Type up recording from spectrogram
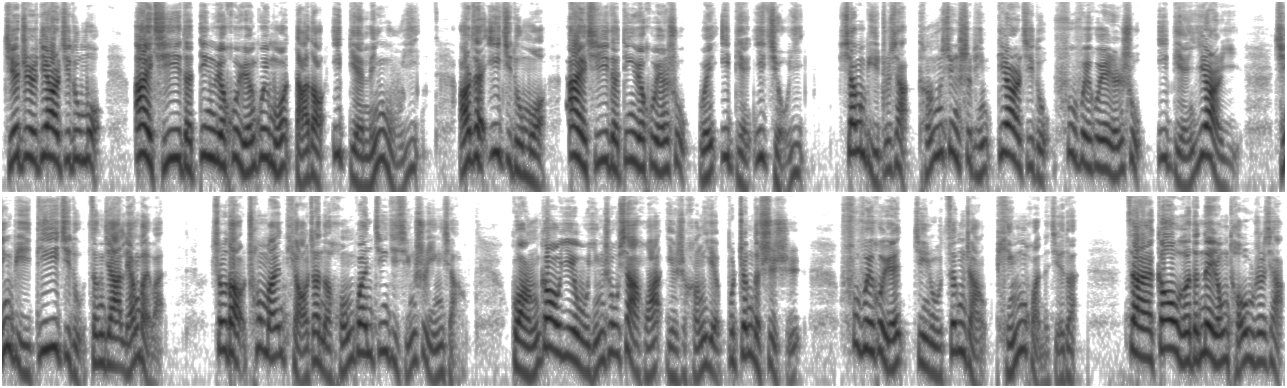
截至第二季度末，爱奇艺的订阅会员规模达到1.05亿，而在一季度末，爱奇艺的订阅会员数为1.19亿。相比之下，腾讯视频第二季度付费会员人数一点一二亿，仅比第一季度增加两百万。受到充满挑战的宏观经济形势影响，广告业务营收下滑也是行业不争的事实。付费会员进入增长平缓的阶段，在高额的内容投入之下，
